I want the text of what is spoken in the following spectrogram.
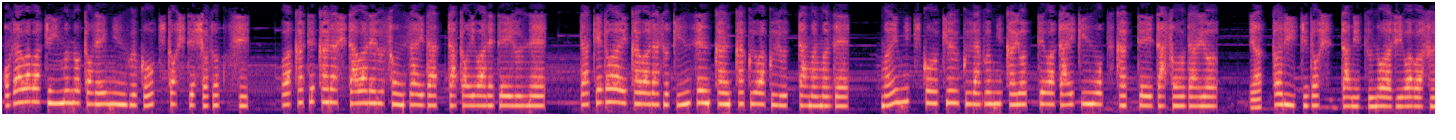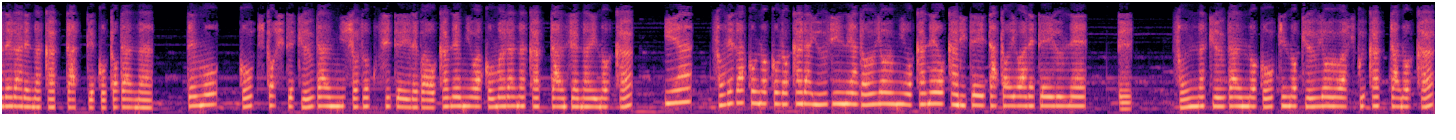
小川はチームのトレーニングコーチとして所属し、若手から慕われる存在だったと言われているね。だけど相変わらず金銭感覚は狂ったままで、毎日高級クラブに通っては大金を使っていたそうだよ。やっぱり一度知った蜜の味は忘れられなかったってことだな。でも、コーチとして球団に所属していればお金には困らなかったんじゃないのか？いや、それがこの頃から友人や同僚にお金を借りていたと言われているね。え、そんな球団のコーチの給料は低かったのか？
